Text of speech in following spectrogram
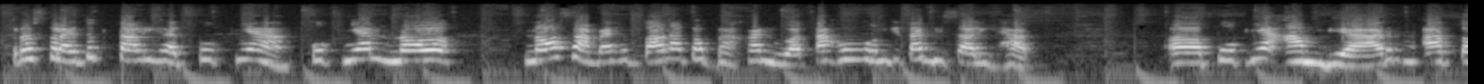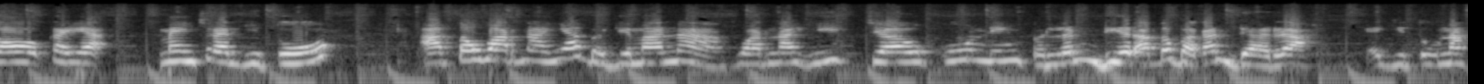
Terus setelah itu kita lihat pupnya, pupnya 0 0 sampai 1 tahun atau bahkan 2 tahun kita bisa lihat uh, pupnya ambiar atau kayak mencret gitu atau warnanya bagaimana? Warna hijau, kuning, berlendir atau bahkan darah kayak gitu. Nah,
